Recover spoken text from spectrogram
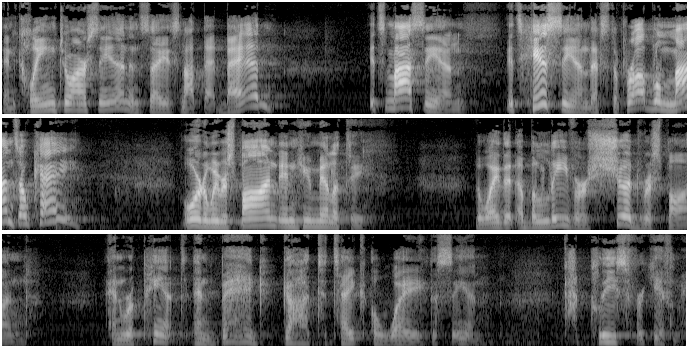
and cling to our sin and say it's not that bad? It's my sin. It's his sin that's the problem. Mine's okay. Or do we respond in humility, the way that a believer should respond, and repent and beg God to take away the sin? God, please forgive me.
